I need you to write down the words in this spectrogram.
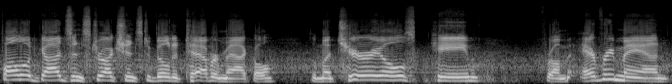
followed God's instructions to build a tabernacle, the materials came from every man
